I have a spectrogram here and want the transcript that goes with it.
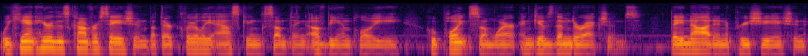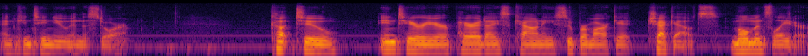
We can't hear this conversation, but they're clearly asking something of the employee, who points somewhere and gives them directions. They nod in appreciation and continue in the store. Cut to interior Paradise County supermarket checkouts moments later.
